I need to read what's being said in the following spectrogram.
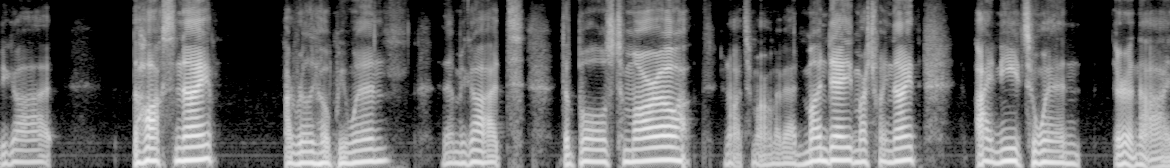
We got the Hawks tonight. I really hope we win. Then we got the Bulls tomorrow. Not tomorrow, my bad. Monday, March 29th. I need to win. Or not.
